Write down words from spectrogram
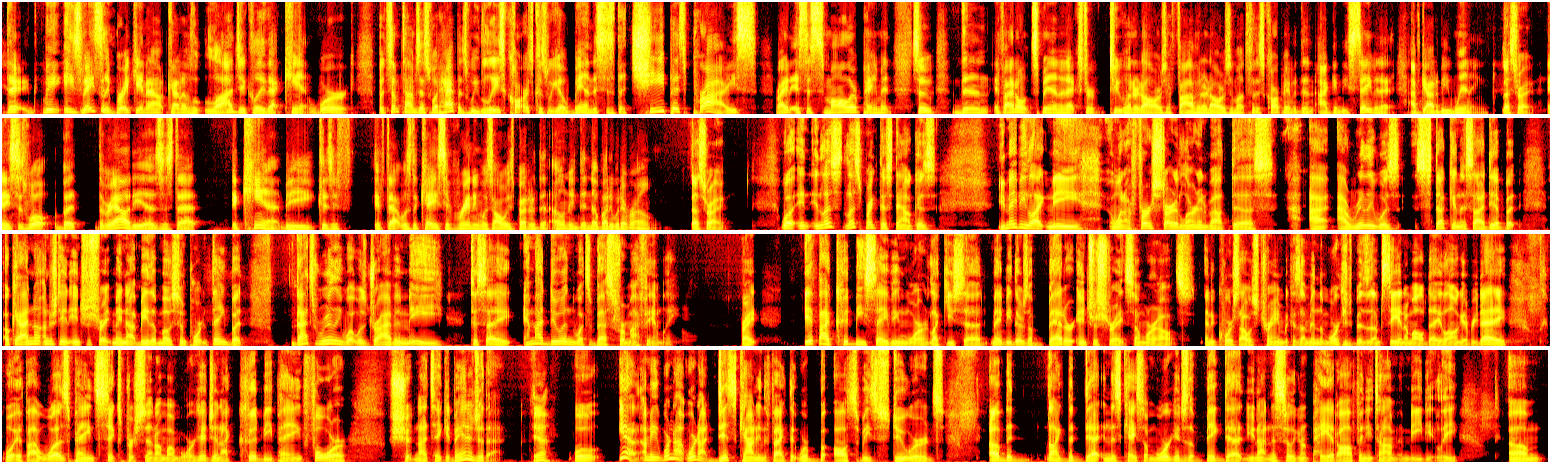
he's basically breaking out kind of logically that can't work. But sometimes that's what happens. We lease cars because we go, man, this is the cheapest price right? It's a smaller payment. So then if I don't spend an extra $200 or $500 a month for this car payment, then I can be saving it. I've got to be winning. That's right. And he says, well, but the reality is, is that it can't be because if, if that was the case, if renting was always better than owning, then nobody would ever own. That's right. Well, and, and let's let's break this down because you may be like me. When I first started learning about this, I I really was stuck in this idea. But okay, I know understand interest rate may not be the most important thing, but that's really what was driving me to say, am I doing what's best for my family? Right? If I could be saving more, like you said, maybe there's a better interest rate somewhere else. And of course, I was trained because I'm in the mortgage business, I'm seeing them all day long, every day. Well, if I was paying 6% on my mortgage and I could be paying four, shouldn't I take advantage of that? Yeah. Well, yeah. I mean, we're not we're not discounting the fact that we're also be stewards of the like the debt in this case, a mortgage is a big debt. You're not necessarily going to pay it off anytime immediately. Um,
